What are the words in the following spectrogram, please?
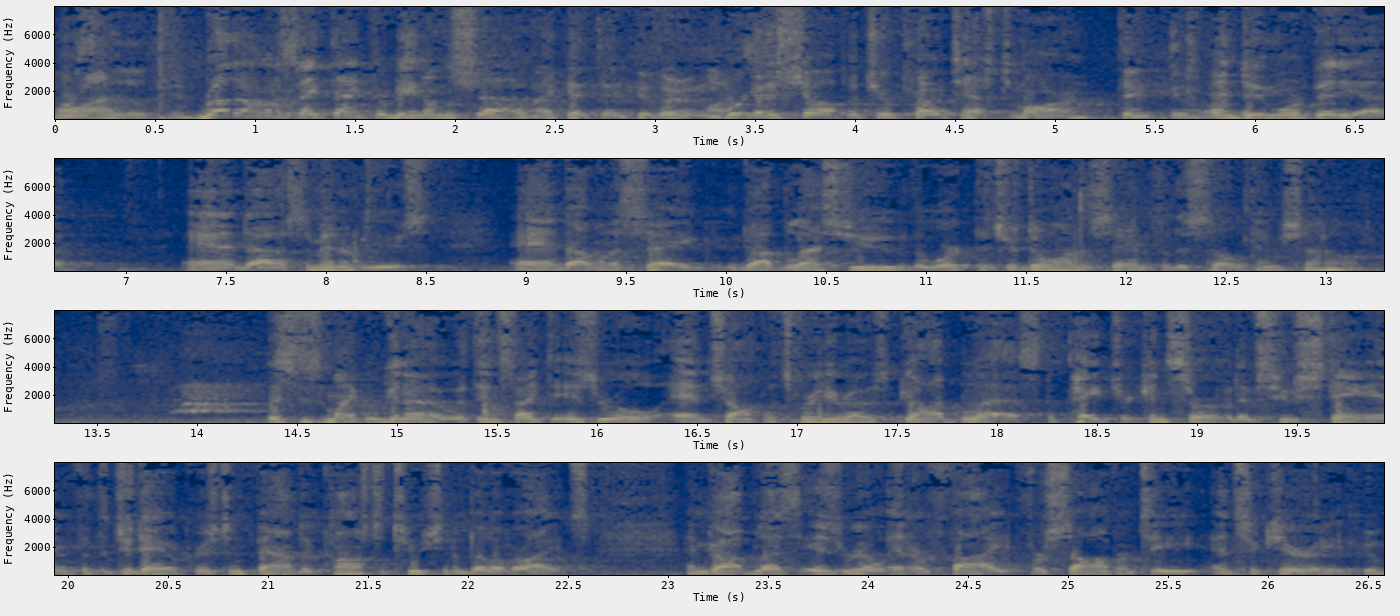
All right, Absolutely. brother. I want to say thank you for being on the show. Michael, thank you very much. We're going to show up at your protest tomorrow. Thank you. And do more video and uh, some interviews. And I want to say, God bless you. The work that you're doing is standing for the soul. Damn, shut up. This is Michael Ganoe with Insight to Israel and Chocolates for Heroes. God bless the patriot conservatives who stand for the Judeo-Christian founded Constitution and Bill of Rights. And God bless Israel in her fight for sovereignty and security.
